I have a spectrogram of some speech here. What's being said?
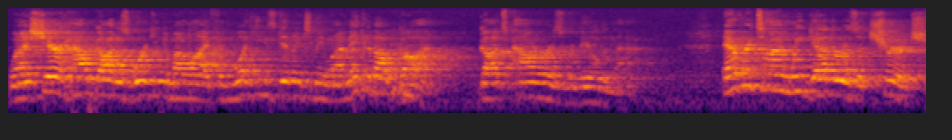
When I share how God is working in my life and what He's giving to me, when I make it about God, God's power is revealed in that. Every time we gather as a church,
